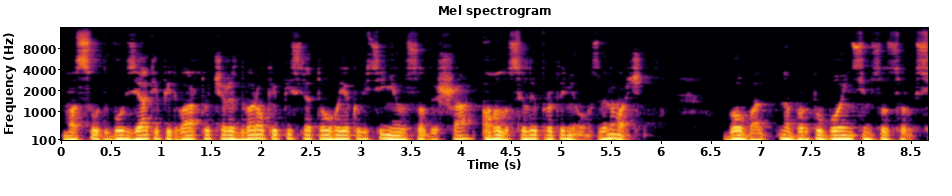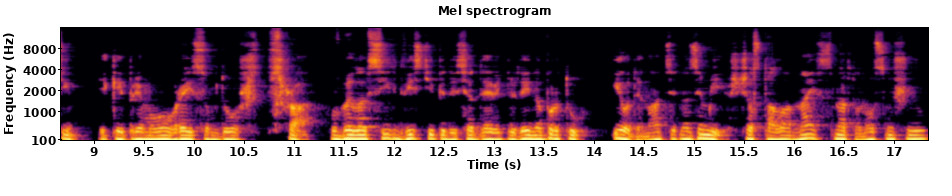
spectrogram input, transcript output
Масуд був взятий під варту через два роки після того, як офіційні особи США оголосили проти нього звинувачення. Бомба на борту Boeing 747, який прямував рейсом до США, вбила всіх 259 людей на борту і 11 на землі, що стало найсмертоноснішою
